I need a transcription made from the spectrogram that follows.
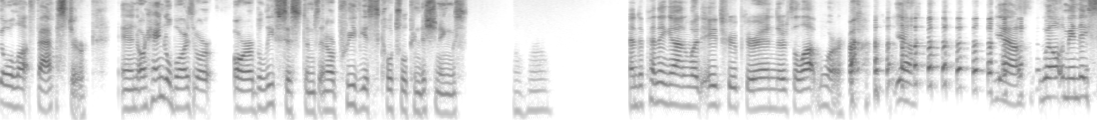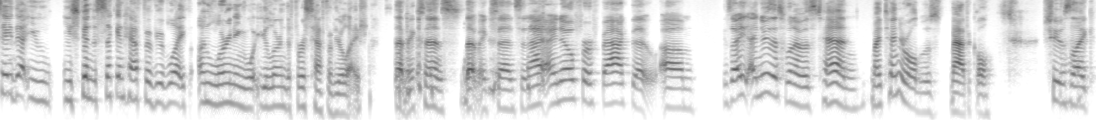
go a lot faster, and our handlebars are are our belief systems and our previous cultural conditionings. Mm-hmm. And depending on what age group you're in, there's a lot more. yeah yeah. Well, I mean, they say that you you spend the second half of your life unlearning what you learned the first half of your life. That makes sense. That makes sense. And I, I know for a fact that um because I, I knew this when I was 10. My 10 year old was magical. She was uh-huh. like,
